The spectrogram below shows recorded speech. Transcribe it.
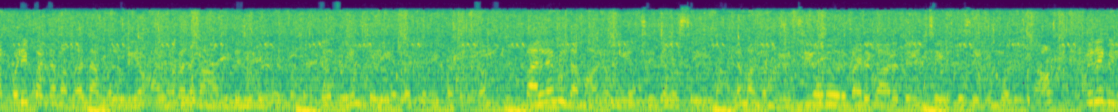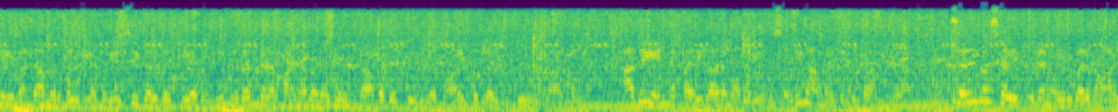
அப்படிப்பட்டவங்க தங்களுடைய பணவரவை அதிகரித்துக் கொள்வதற்கு வீண் தொழிலத்தை குறைப்பதற்கும் பலவிதமான முயற்சிகளை செய்தாலும் அந்த முயற்சியோட ஒரு பரிகாரத்தையும் சேர்த்து செய்யும் பொழுதுதான் விரைவிலேயே வந்து அவர்களுடைய முயற்சிகள் வெற்றியடைந்து நிரந்தர பணவரவு உண்டாவதற்குரிய வாய்ப்புகளுக்கு உண்டாகும். அது என்ன பரிகாரம் அப்படின்னு சொல்லி நாம் இன்றைக்கு பார்க்கலாம். செல்வ செழிப்புடன் ஒருவர் வாழ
